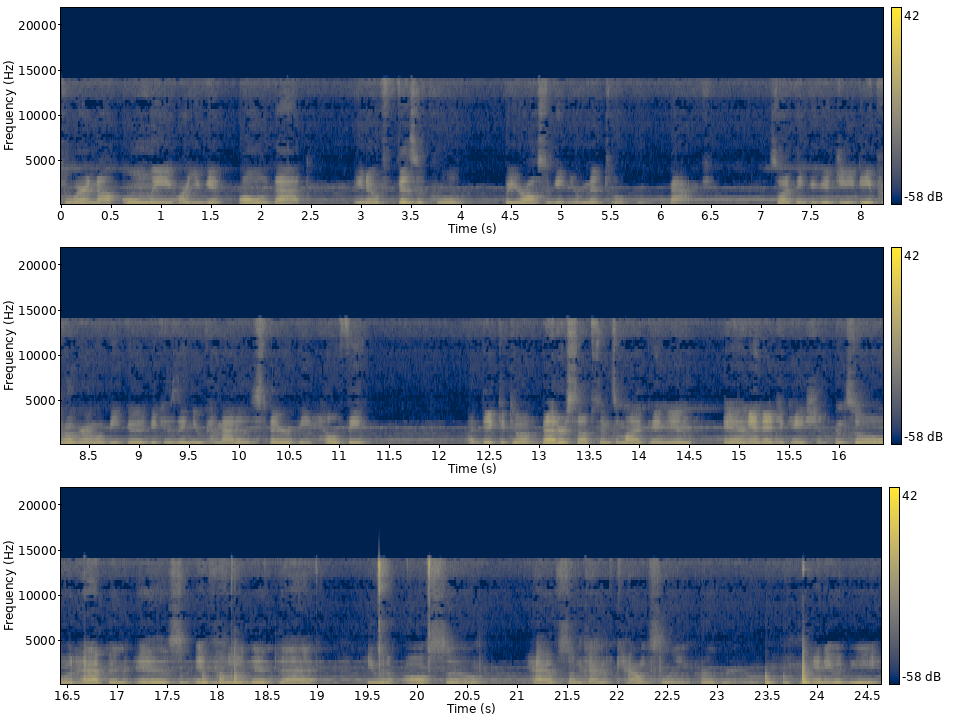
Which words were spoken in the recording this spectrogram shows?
to where not only are you getting all of that, you know, physical, but you're also getting your mental back. So I think a good GED program would be good because then you come out of this therapy healthy, addicted to a better substance, in my opinion, And and education. And so what would happen is if he did that, he would also have some kind of counseling program, and it would be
